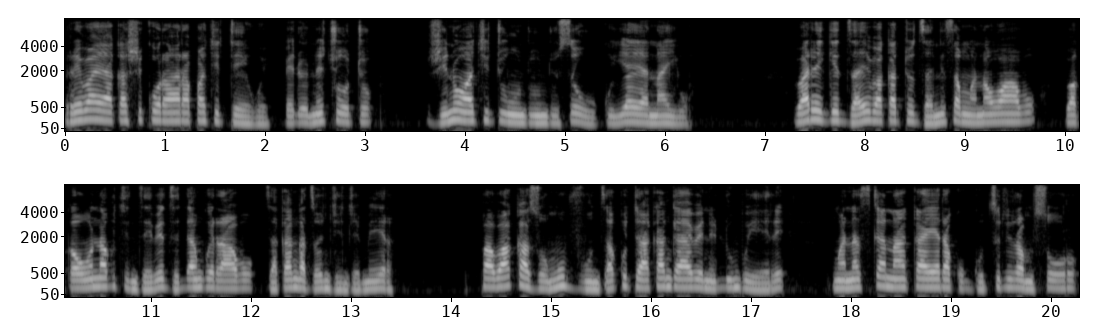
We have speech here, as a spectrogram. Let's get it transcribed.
Revai akasvikorara pachitehwe pedo nechoto zvino achiti undundu sehuku iya yanaiwa varegedzai vakatodzanisa mwana wavo vakaona kuti nzeve dzedangwe ravo dzakanga dzonjenjemera. Pavakazomubvunza kuti akanga ave nedumbu here mwanasikana akaera kugutsurira musoro.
